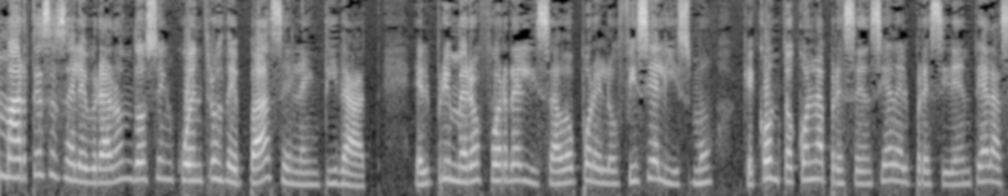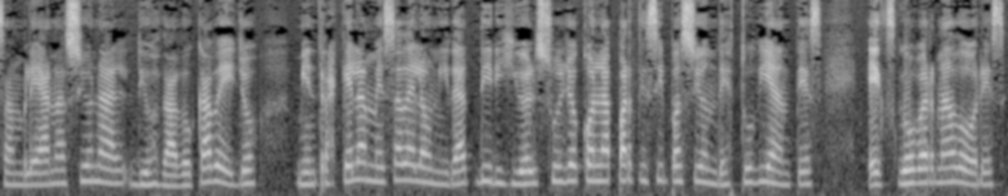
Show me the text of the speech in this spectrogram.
martes se celebraron dos encuentros de paz en la entidad. El primero fue realizado por el oficialismo, que contó con la presencia del presidente de la Asamblea Nacional, Diosdado Cabello, mientras que la Mesa de la Unidad dirigió el suyo con la participación de estudiantes, exgobernadores,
